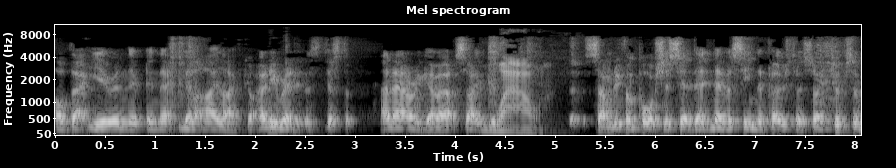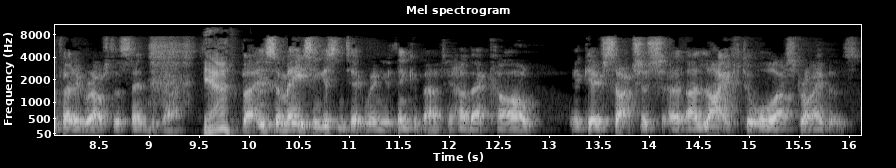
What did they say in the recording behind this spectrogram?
of that year in the in that Miller High Life car. I only read it just an hour ago outside. The, wow. Somebody from Porsche said they'd never seen the poster, so I took some photographs to send the guy. Yeah. But it's amazing, isn't it, when you think about it, how that car it gave such a, a life to all us drivers.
